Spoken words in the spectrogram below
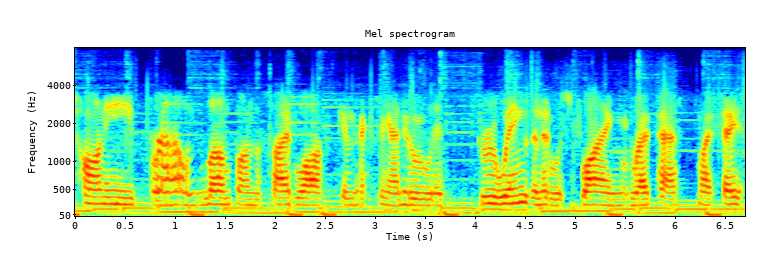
tawny brown lump on the sidewalk, and next thing I knew, it grew wings and it was flying right past my face.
